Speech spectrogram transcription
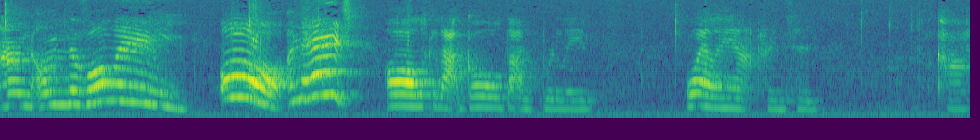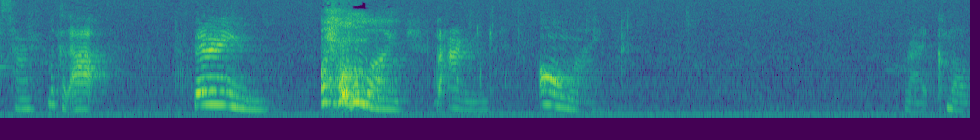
And on the volley. Oh! And the head! Oh, look at that goal. That is brilliant. Well in Accrington. Carson. Look at that. Boom. Oh my. Bang. Oh my. Right, come on.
